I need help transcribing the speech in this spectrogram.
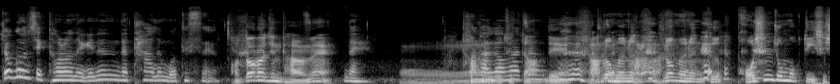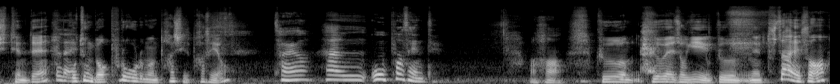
조금씩 덜어내긴 했는데 다는 못했어요. 어, 떨어진 다음에 네. 오. 다는? 못했다. 네. 그러면은. 그러면은 그 버신 종목도 있으실 텐데 네. 보통 몇 프로 오르면 파시, 파세요? 저요? 한 5%. 아하. 그, 그 왜 저기, 그, 네, 투자에서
